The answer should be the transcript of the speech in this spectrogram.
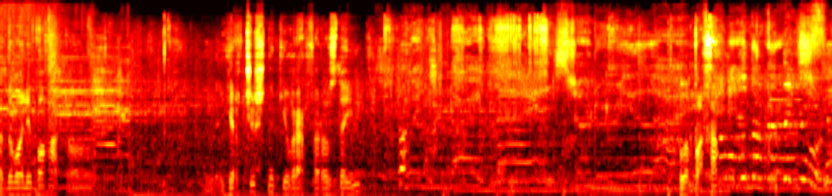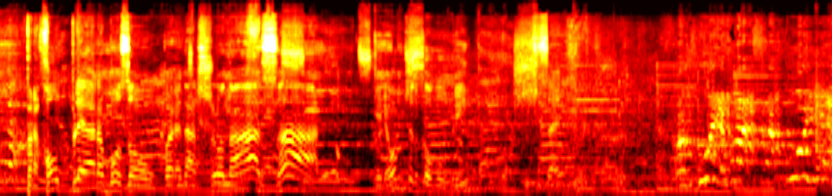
Е, Доволі багато гірчишників рефи роздають. Лопаха. Перехоплює Арбузов. Передачу назад. Єрьомченко в угрі. Рахує, Макс, рахує!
